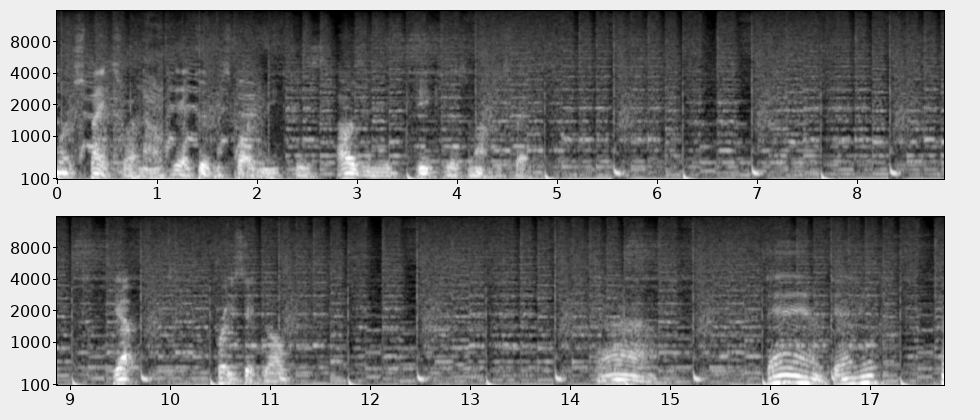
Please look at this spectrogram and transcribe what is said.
much space right now. Yeah, good, he spotted me because I was in a ridiculous amount of space. Yep, Pretty sick goal. Damn. Ah. Damn, Daniel.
